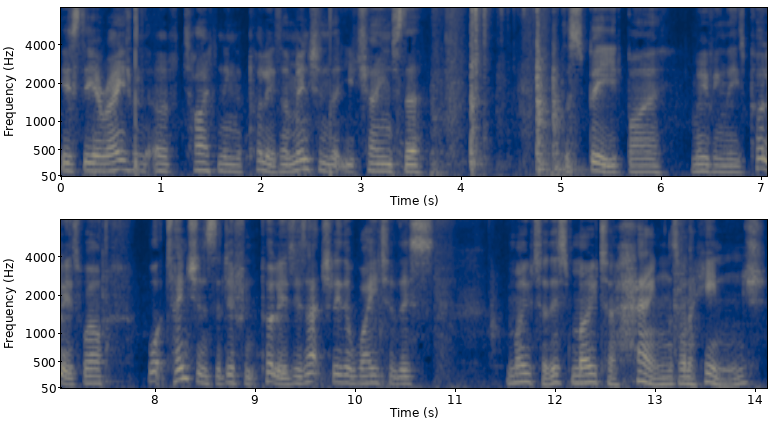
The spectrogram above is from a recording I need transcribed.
is the arrangement of tightening the pulleys. I mentioned that you change the the speed by moving these pulleys. Well what tensions the different pulleys is actually the weight of this motor. This motor hangs on a hinge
